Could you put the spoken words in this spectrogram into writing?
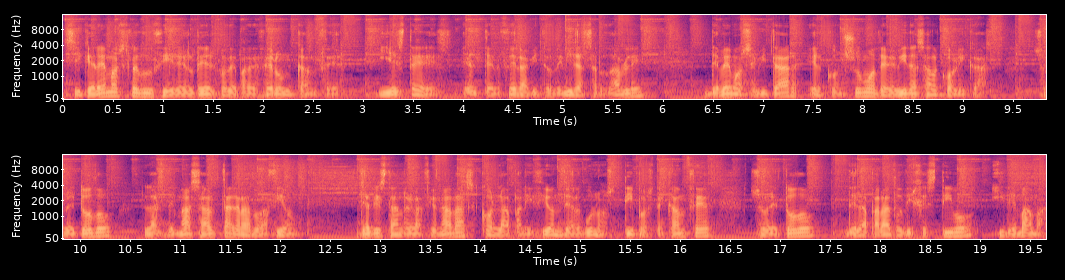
Si queremos reducir el riesgo de padecer un cáncer, y este es el tercer hábito de vida saludable, debemos evitar el consumo de bebidas alcohólicas, sobre todo las de más alta graduación, ya que están relacionadas con la aparición de algunos tipos de cáncer, sobre todo del aparato digestivo y de mama.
